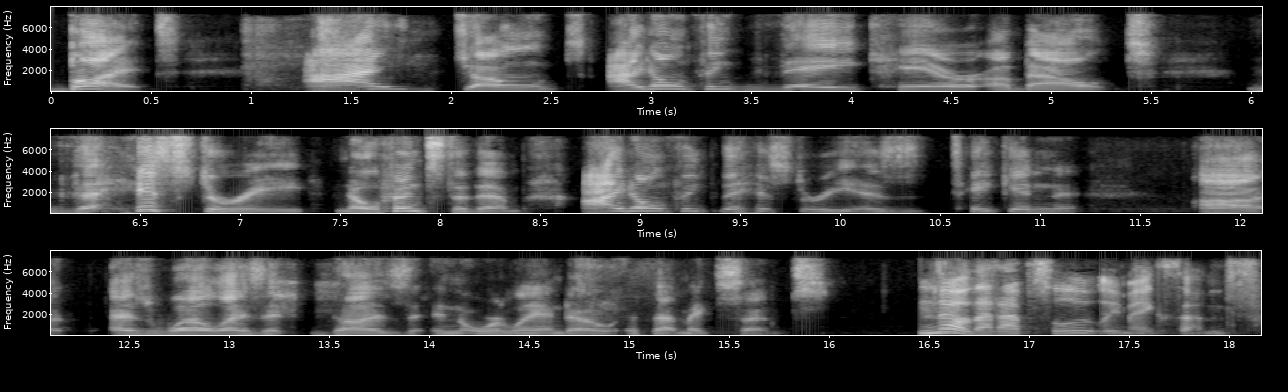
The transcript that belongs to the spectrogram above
but I don't. I don't think they care about the history. No offense to them. I don't think the history is taken uh, as well as it does in Orlando, if that makes sense. No, that absolutely makes sense.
